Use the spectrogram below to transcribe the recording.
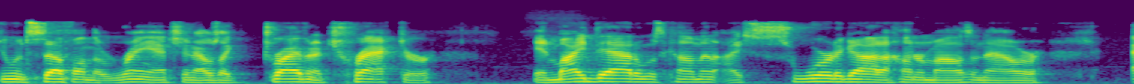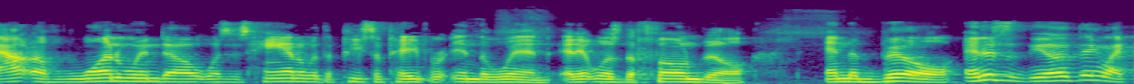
doing stuff on the ranch, and I was like driving a tractor, and my dad was coming. I swear to God, 100 miles an hour. Out of one window was his hand with a piece of paper in the wind, and it was the phone bill. And the bill, and this is the other thing, like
